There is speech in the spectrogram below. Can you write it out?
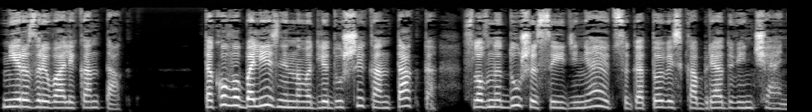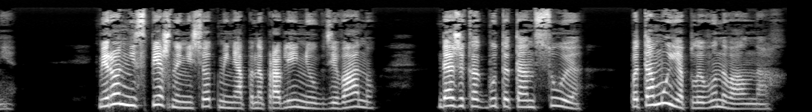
не разрывали контакт. Такого болезненного для души контакта, словно души соединяются, готовясь к обряду венчания. Мирон неспешно несет меня по направлению к дивану, даже как будто танцуя, потому я плыву на волнах.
